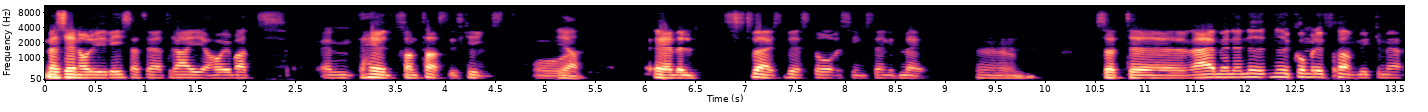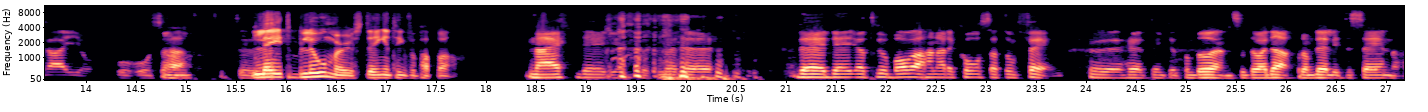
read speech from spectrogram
men sen har det ju visat sig att Raja har ju varit en helt fantastisk hingst. Och ja. är väl Sveriges bästa avelshingst enligt mig. Um, så att, uh, nej men nu, nu kommer det fram mycket mer Rajor och, och så här. Mm. Så, Late bloomers, det är ingenting för pappa? Nej, det är det inte. men, det, det, jag tror bara han hade korsat dem fel. Helt enkelt från början. Så det var därför de blev lite sena.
